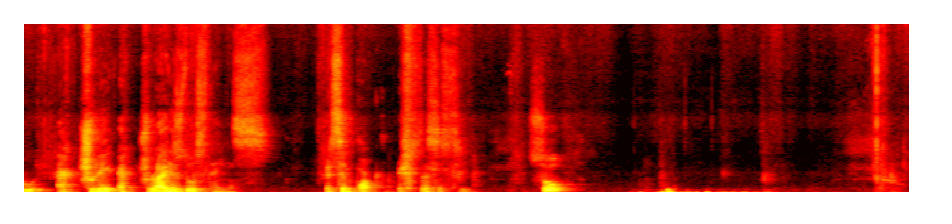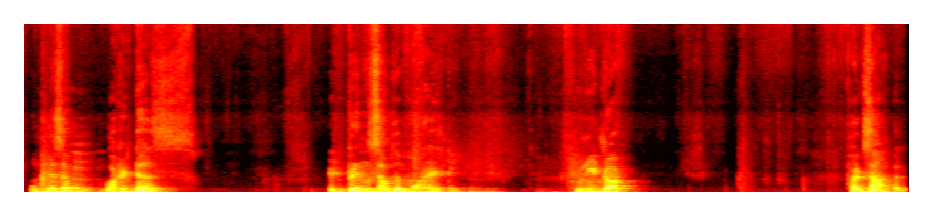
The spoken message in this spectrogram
to actually actualize those things it's important, it's necessary. So, Omnism, what it does, it brings out the morality. You need not, for example,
